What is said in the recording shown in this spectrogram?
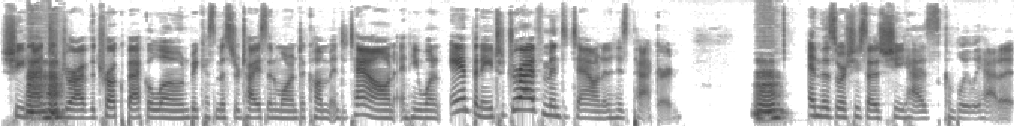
She had to Mhm. drive the truck back alone because Mr. Tyson wanted to come into town and he wanted Anthony to drive him into town in his Packard. Mm. And this is where she says she has completely had it.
